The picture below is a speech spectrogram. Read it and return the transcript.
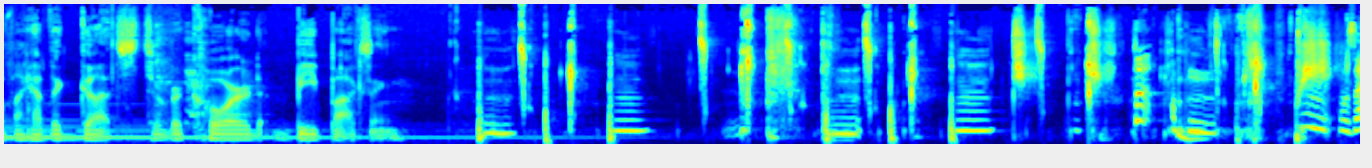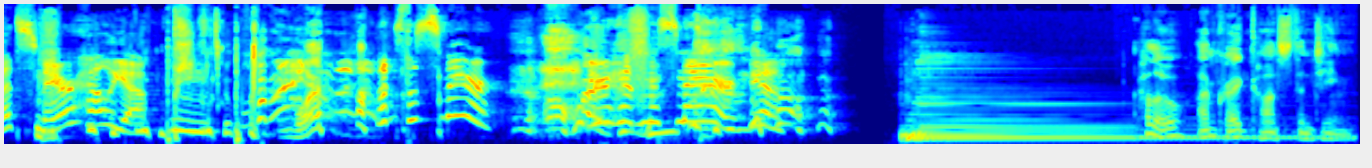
if I have the guts to record beatboxing. Was that snare? Hell yeah. What? That's the snare. Oh, You're hitting the snare. Yeah. Hello, I'm Craig Constantine.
